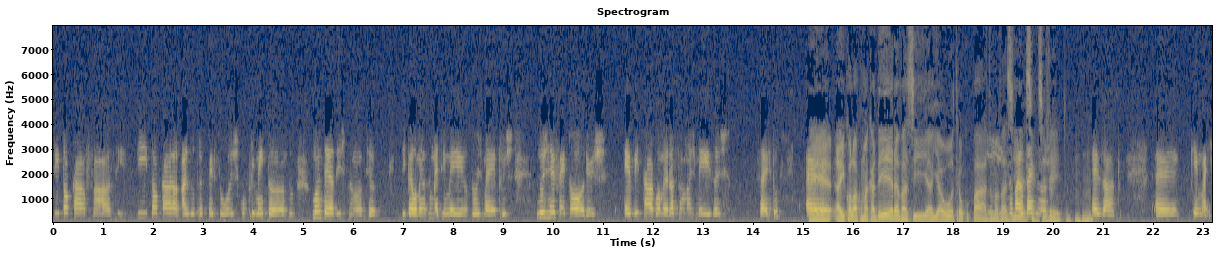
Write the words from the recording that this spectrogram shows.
de tocar a face, de tocar as outras pessoas cumprimentando, manter a distância de pelo menos um metro e meio, dois metros. Nos refeitórios, evitar aglomeração nas mesas, certo? É, é, aí coloca uma cadeira vazia e a outra ocupada, uma vazia assim, desse jeito. Uhum. Exato. É, que mais?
